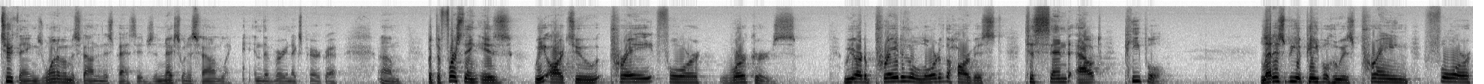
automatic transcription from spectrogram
Two things. One of them is found in this passage. The next one is found like in the very next paragraph. Um, but the first thing is we are to pray for workers. We are to pray to the Lord of the harvest to send out people. Let us be a people who is praying for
